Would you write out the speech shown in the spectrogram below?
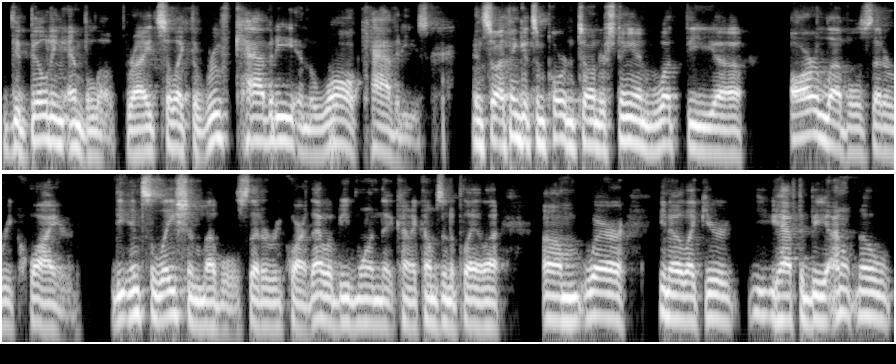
the building envelope, right? So like the roof cavity and the wall cavities. And so I think it's important to understand what the uh, R levels that are required, the insulation levels that are required. That would be one that kind of comes into play a lot. Um, where you know, like you're you have to be. I don't know.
